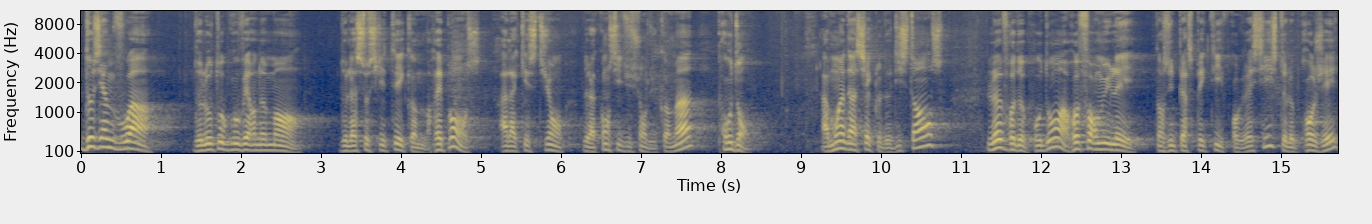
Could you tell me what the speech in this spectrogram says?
Deuxième voie de l'autogouvernement de la société comme réponse à la question de la constitution du commun, Proudhon. À moins d'un siècle de distance, l'œuvre de Proudhon a reformulé dans une perspective progressiste le projet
